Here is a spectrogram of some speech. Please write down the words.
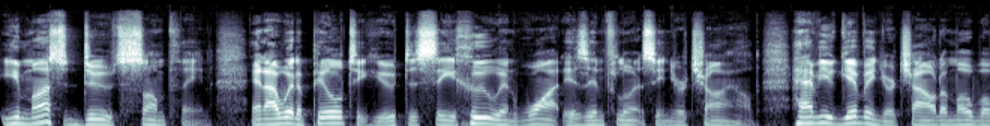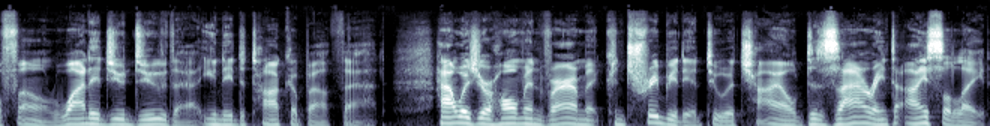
You must do something. And I would appeal to you to see who and what is influencing your child. Have you given your child a mobile phone? Why did you do that? You need to talk about that. How has your home environment contributed to a child desiring to isolate?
